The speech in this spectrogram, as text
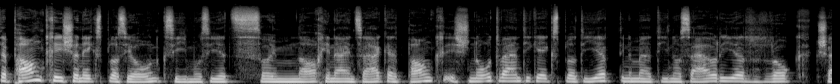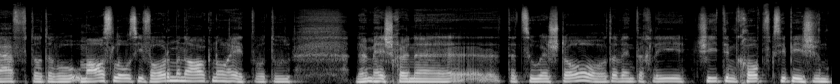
Der Punk ist eine Explosion gewesen, muss ich jetzt so im Nachhinein sagen. Der Punk ist notwendig explodiert in einem Dinosaurier-Rock-Geschäft oder wo maßlose Formen angenommen hat, wo du nicht mehr hast können äh, dazu stehen, oder wenn du ein bisschen gescheit im Kopf bist und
